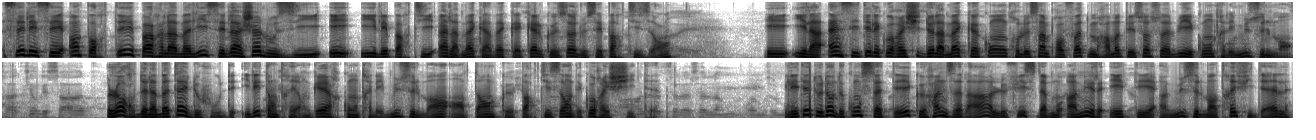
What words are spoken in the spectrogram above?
s'est laissé emporter par la malice et la jalousie et il est parti à la Mecque avec quelques-uns de ses partisans et il a incité les Korachites de la Mecque contre le saint prophète Mohammed soit lui et contre les musulmans. Lors de la bataille de Houd, il est entré en guerre contre les musulmans en tant que partisan des Korachites. Il est étonnant de constater que Hanzala, le fils d'Abu Amir, était un musulman très fidèle.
